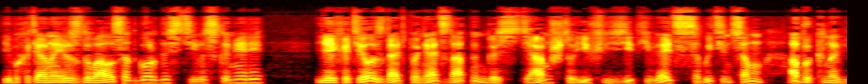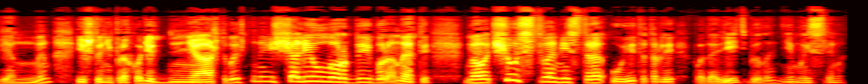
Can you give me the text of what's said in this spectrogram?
ибо хотя она и раздувалась от гордости и высокомерия, ей хотелось дать понять знатным гостям, что их визит является событием самым обыкновенным и что не проходит дня, чтобы их не навещали лорды и баронеты, но чувство мистера Уиттерли подавить было немыслимо.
